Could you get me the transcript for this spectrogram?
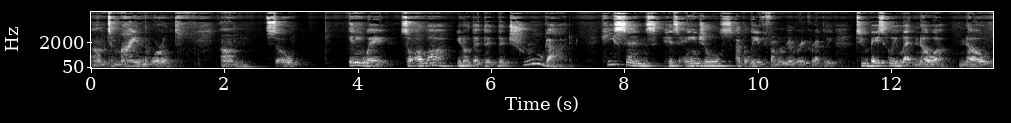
um, to mine the world. Um, so anyway so allah you know the, the the true god he sends his angels i believe if i'm remembering correctly to basically let noah know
